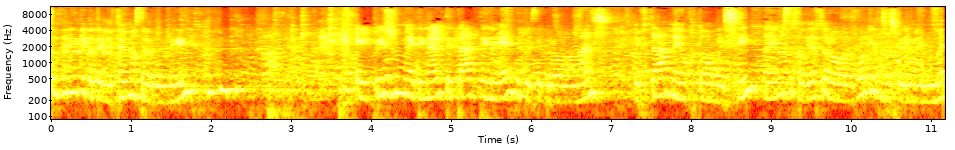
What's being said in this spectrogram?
Μας ακούτε. Αυτό θα είναι και το τελευταίο μας τραγούδι. Ελπίζουμε την άλλη Τετάρτη να έρθετε στην πρόβα μας. 7 με 8.30 θα είμαστε στο δεύτερο όροφο και θα σας περιμένουμε.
